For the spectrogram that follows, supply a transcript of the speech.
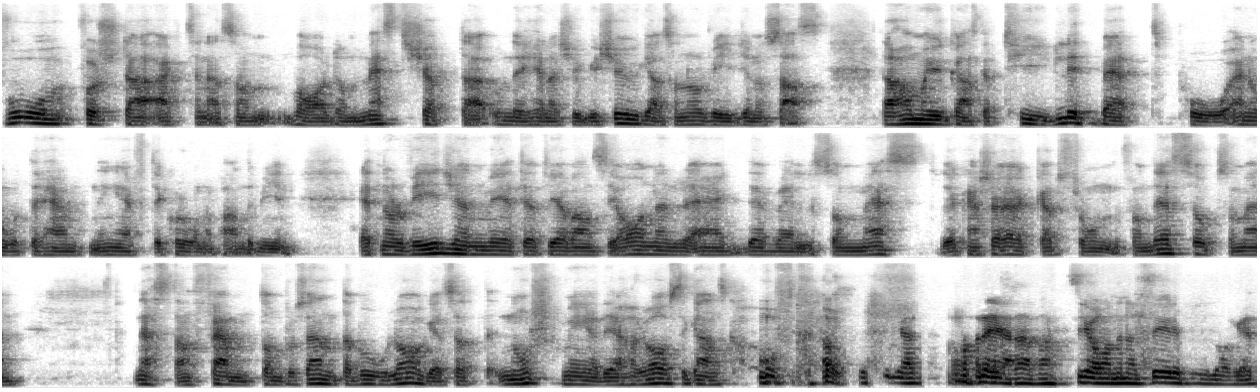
två första aktierna som var de mest köpta under hela 2020, alltså Norwegian och SAS. Där har man ju ganska tydligt bett på en återhämtning efter coronapandemin. Ett Norwegian vet jag att vi avansianer ägde väl som mest, det kanske har ökat från, från dess också, men nästan 15 procent av bolaget. Så att norsk media hör av sig ganska ofta och vad det är avansianerna ser i bolaget.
